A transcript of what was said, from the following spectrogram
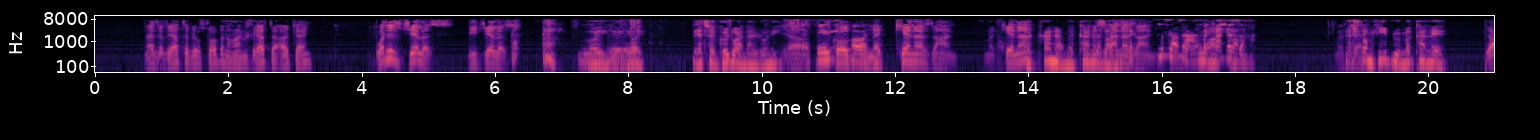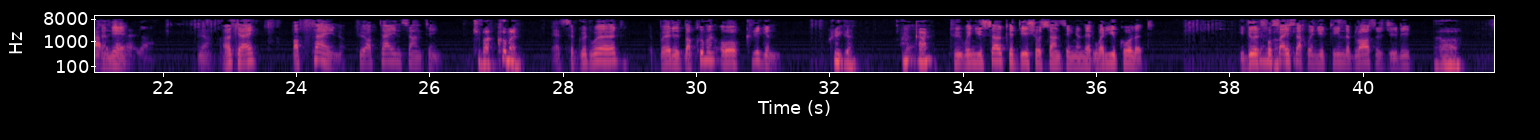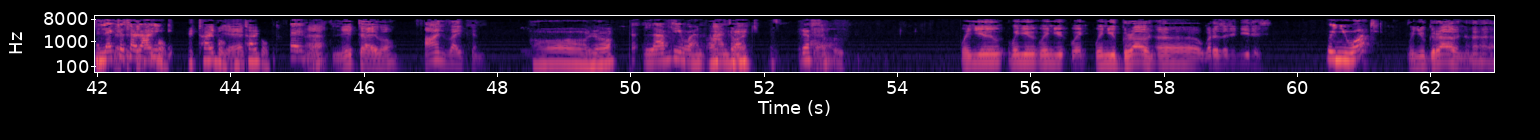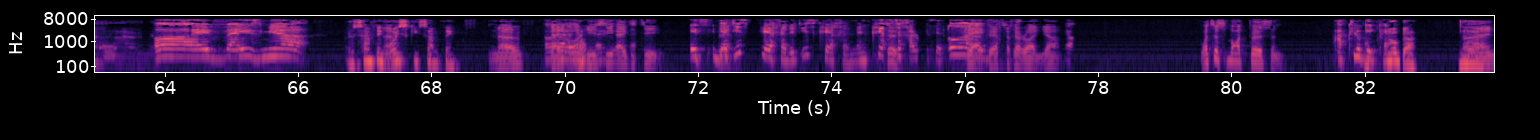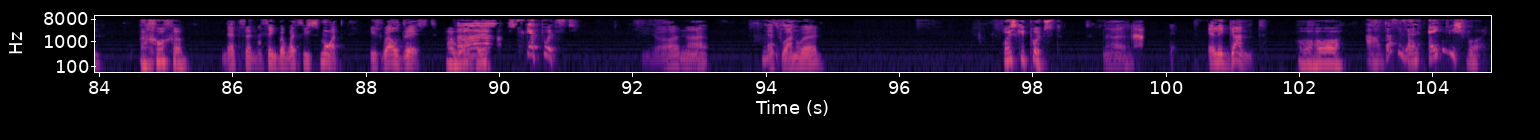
Na, the Werte willst du haben, Hein, Werte, okay. What is jealous? Be jealous. Oi, oi, oi. That's a good one, eh, Ronnie? Yeah. a It's called hard one. McKenna sein. McKenna, Makana, Makana Zan. McKenna sein. Makana Makana That's Okay. from Hebrew, Makane. Yeah, Can yeah. Yeah. Okay. Obtain. To obtain something. To Bakuman, That's a good word. The word is bakumen or kriegen. Kriegen. Yeah. Okay. To, when you soak a dish or something and that, what do you call it? You do it for uh, Pesach when you clean the glasses, Judy. Oh, And lectures That's a around table. in A table, Yes. a table. Huh? Nicht Oh, yeah. Lovely one. Okay. And that is beautiful. When you, when you, when you, when, when you groan, uh, what is it in Yiddish? When you what? When you groan. I weiß mir. Uh, Something, No. oiski something. no. Oh, K-R-E-C-H-T. It's, Yeah. that is krechen. It is krechen. And krecht Yes. sich. Oh, Yeah, I der yeah. Yeah. What's a smart person? a klugigkeit. Kluger. No, Nein. a chochem. That's the thing, but what's he smart? He's well dressed. A well Ah, dressed. geputzt. Yeah, no. That's one word. Oiski putzt. No. Elegant. Oh, Ah, das ist ein Englischwort.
